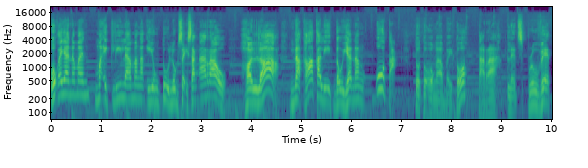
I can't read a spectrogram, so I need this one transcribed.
o kaya naman maikli lamang ang iyong tulog sa isang araw? Hala, nakakaliit daw yan ng utak. Totoo nga ba ito? Tara, let's prove it.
